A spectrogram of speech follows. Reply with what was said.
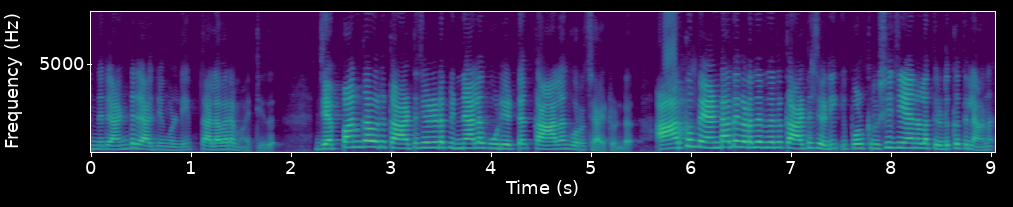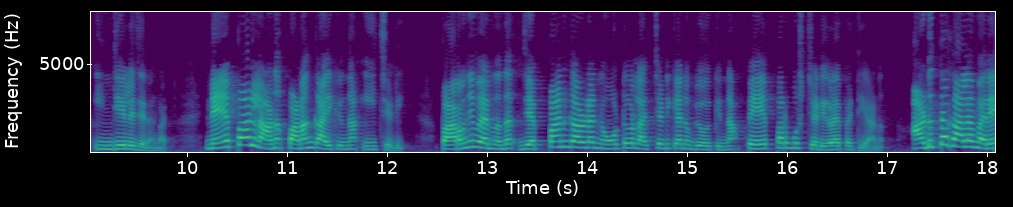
ഇന്ന് രണ്ട് രാജ്യങ്ങളുടെയും തലവര മാറ്റിയത്. ജപ്പാൻകാർ ഒരു കാട്ടുചെടിയുടെ പിന്നാലെ കൂടിയിട്ട് കാലം കുറച്ചായിട്ടുണ്ട്. ആർക്കും വേണ്ടാതെ കിടന്നിരുന്ന ഒരു കാട്ടുചെടി ഇപ്പോൾ കൃഷി ചെയ്യാനുള്ള തിടുക്കത്തിലാണ് ഇന്ത്യയിലെ ജനങ്ങൾ. നേപ്പാളിലാണ് പണം കായ്ക്കുന്ന ഈ ചെടി. പറഞ്ഞു വരുന്നത് ജപ്പാൻകാരുടെ നോട്ടുകൾ അച്ചടിക്കാൻ ഉപയോഗിക്കുന്ന പേപ്പർ ബുഷ് ചെടികളെ പറ്റിയാണ്. അടുത്ത കാലം വരെ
